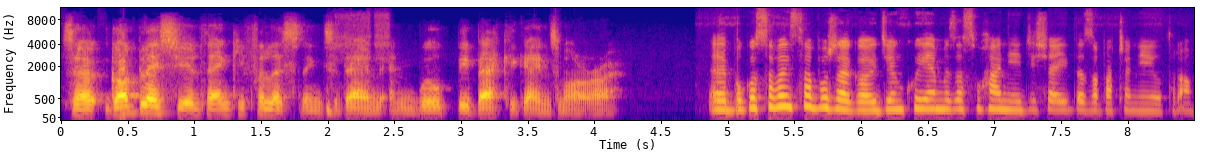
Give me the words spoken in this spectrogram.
So God bless you and thank you for listening today, and, and we'll be back again tomorrow. E, Błogosławieństwa Bożego i dziękujemy za słuchanie dzisiaj. Do zobaczenia jutro.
